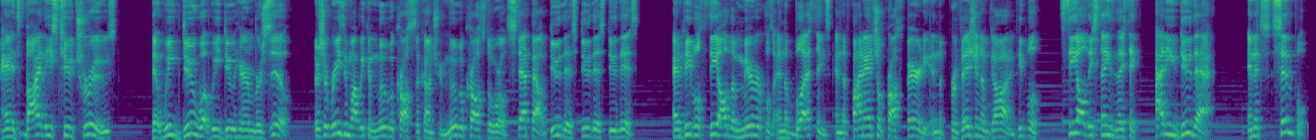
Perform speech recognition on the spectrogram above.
And it's by these two truths that we do what we do here in Brazil. There's a reason why we can move across the country, move across the world, step out, do this, do this, do this. And people see all the miracles and the blessings and the financial prosperity and the provision of God. And people see all these things and they say, How do you do that? And it's simple.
